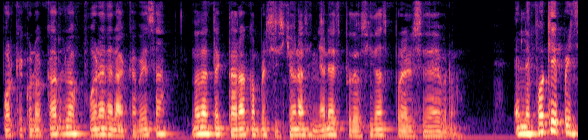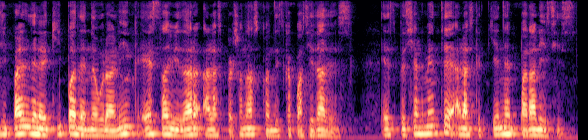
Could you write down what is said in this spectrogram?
porque colocarlo fuera de la cabeza no detectará con precisión las señales producidas por el cerebro. El enfoque principal del equipo de Neuralink es ayudar a las personas con discapacidades, especialmente a las que tienen parálisis.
